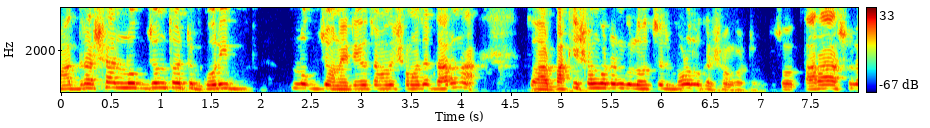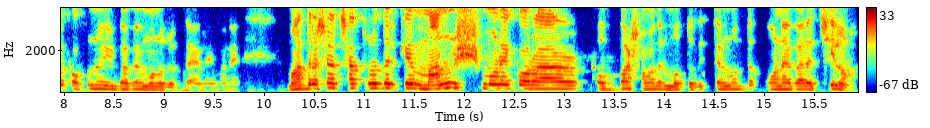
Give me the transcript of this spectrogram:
মাদ্রাসার লোকজন তো একটু গরিব লোকজন এটাই হচ্ছে আমাদের সমাজের ধারণা। তো আর বাকি সংগঠনগুলো হচ্ছে বড় লোকের সংগঠন। তো তারা আসলে কখনো এইভাবে মনোযোগ দেয় না মানে মাদ্রাসার ছাত্রদেরকে মানুষ মনে করার অভ্যাস আমাদের মধ্যবিত্তের মধ্যে অনেবারে ছিল না।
